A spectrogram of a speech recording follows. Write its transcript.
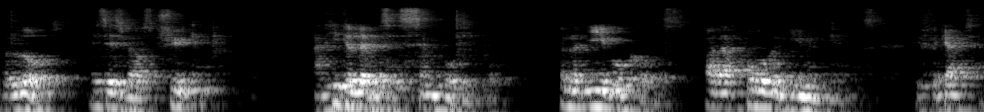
The Lord is Israel's true king, and he delivers his sinful people from the evil caused by their fallen human kings who forget him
